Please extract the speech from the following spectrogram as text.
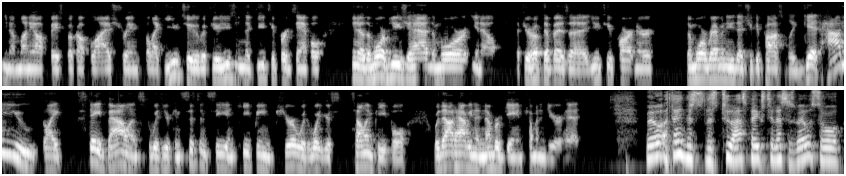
you know, money off Facebook, off live streams. But like YouTube, if you're using like YouTube, for example, you know, the more views you had, the more, you know, if you're hooked up as a YouTube partner, the more revenue that you could possibly get. How do you like stay balanced with your consistency and keeping pure with what you're telling people without having a number game coming into your head? Well, I think there's there's two aspects to this as well. So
